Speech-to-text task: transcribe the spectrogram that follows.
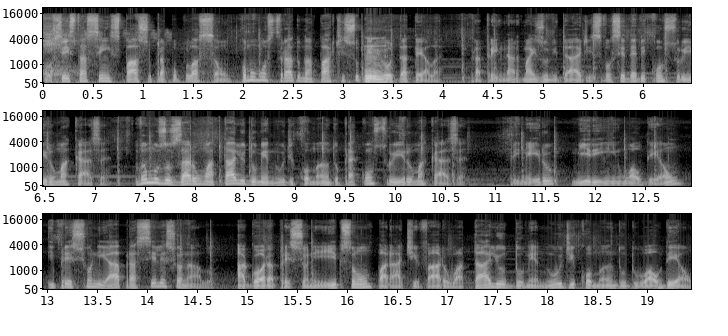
Você está sem espaço para a população, como mostrado na parte Hum. superior da tela. Para treinar mais unidades, você deve construir uma casa. Vamos usar um atalho do menu de comando para construir uma casa. Primeiro, mire em um aldeão e pressione A para selecioná-lo. Agora pressione Y para ativar o atalho do menu de comando do aldeão.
